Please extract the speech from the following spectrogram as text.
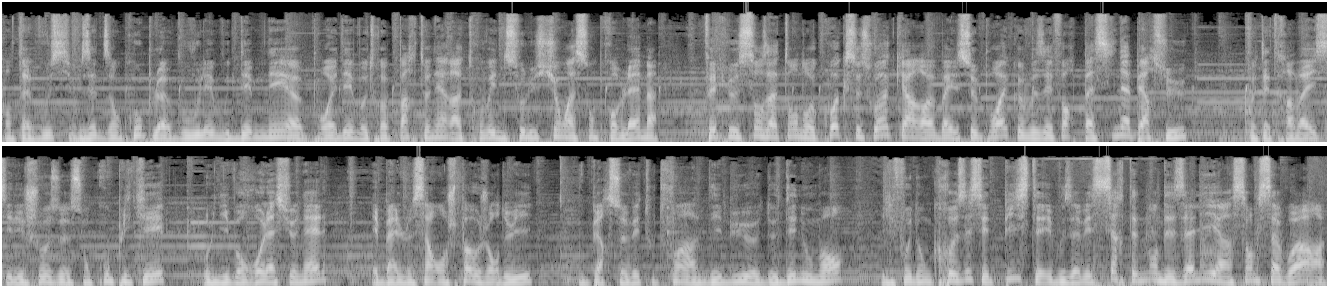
Quant à vous, si vous êtes en couple, vous voulez vous démener euh, pour aider votre partenaire à trouver une solution à son problème. Faites-le sans attendre quoi que ce soit car euh, bah, il se pourrait que vos efforts passent inaperçus. Côté travail, si les choses sont compliquées au niveau relationnel, eh ben elles ne s'arrangent pas aujourd'hui. Vous percevez toutefois un début de dénouement. Il faut donc creuser cette piste et vous avez certainement des alliés hein, sans le savoir.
